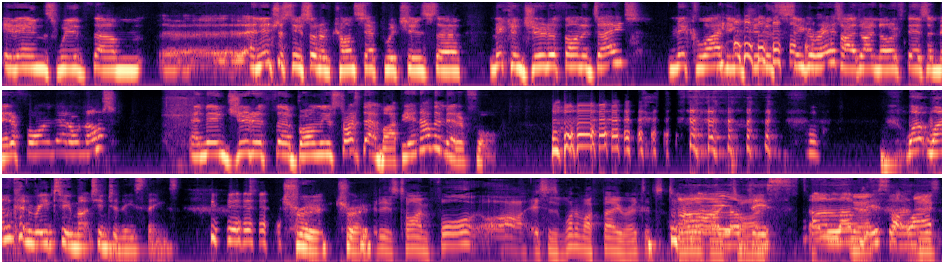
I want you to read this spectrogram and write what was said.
It ends with um, uh, an interesting sort of concept, which is uh, Mick and Judith on a date. Mick lighting Judith's cigarette. I don't know if there's a metaphor in that or not. And then Judith uh, boiling a strife. That might be another metaphor. What one can read too much into these things. True, true. It is time for. Oh, this is one of my favourites. It's Oh, toilet I love time. this. I love Yeah. this one. Spotlight.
